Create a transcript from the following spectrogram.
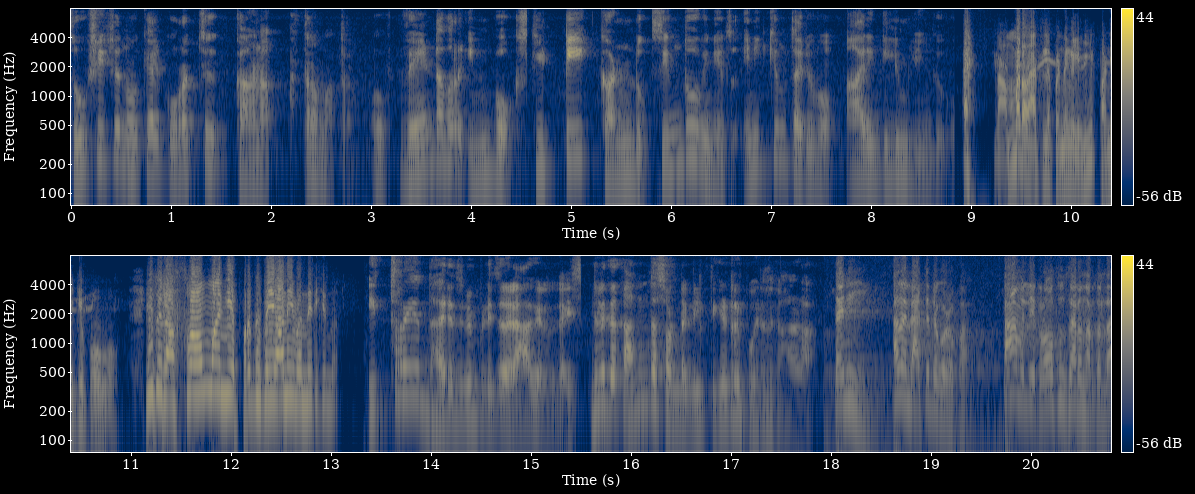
സൂക്ഷിച്ചു നോക്കിയാൽ കുറച്ച് കാണാം. അത്രമാത്രം ഓ വേണ്ടവർ ഇൻബോക്സ് കിട്ടി കണ്ടു. സിന്ധു വിനീത് എനിക്കും തരുവോ? ആരെങ്കിലും ലിങ്ക് നമ്മുടെ നാട്ടിലെ പെണ്ണുങ്ങൾ ഈ പണിക്ക് പോവോ? ഇതൊരു അസാമാന്യ പ്രതിഭയാണ് ഈ വന്നിരിക്കുന്നത്. ഇത്രയും ദാരിദ്ര്യം പിടിച്ചവരാകരുത് ഗൈസ് നിനക്കൊക്കെ അന്തസ് ഉണ്ടെങ്കിൽ തിയേറ്ററിൽ പോയിരുന്ന് കാണാം. തനി അതല്ല അച്ഛന്റെ കുഴപ്പ. താൻ വലിയ ക്രോസ് ഉസാരം നടത്തണ്ട.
